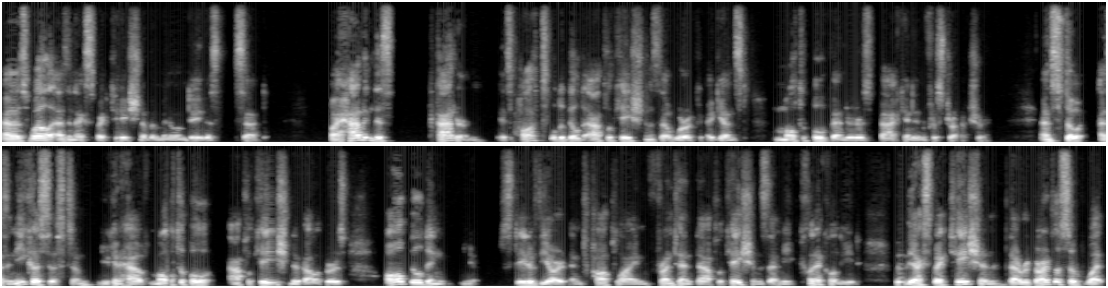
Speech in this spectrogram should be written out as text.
as well as an expectation of a minimum data set. By having this pattern, it's possible to build applications that work against multiple vendors' backend infrastructure. And so as an ecosystem, you can have multiple application developers all building you know, state-of-the-art and top-line front-end applications that meet clinical need with the expectation that regardless of what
